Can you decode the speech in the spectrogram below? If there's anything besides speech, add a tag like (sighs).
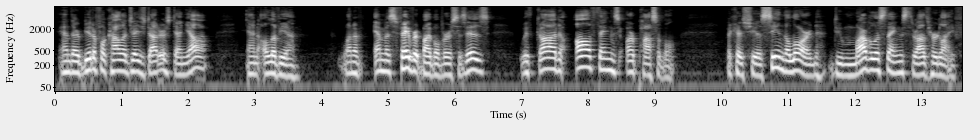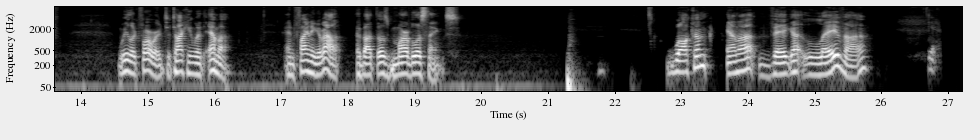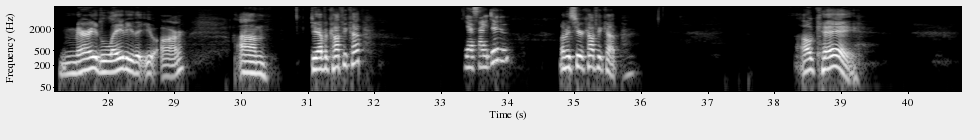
and their beautiful college age daughters, Daniela and Olivia. One of Emma's favorite Bible verses is With God, all things are possible, because she has seen the Lord do marvelous things throughout her life. We look forward to talking with Emma and finding out about those marvelous things. Welcome, Emma Vega Leyva. Yeah. Married lady that you are. Um, do you have a coffee cup? Yes, I do. Let me see your coffee cup. Okay.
